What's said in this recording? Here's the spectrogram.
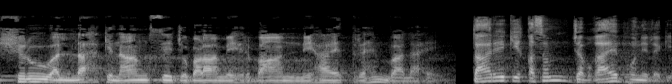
شروع اللہ کے نام سے جو بڑا مہربان نہایت رحم والا ہے۔ تارے کی قسم جب غائب ہونے لگے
